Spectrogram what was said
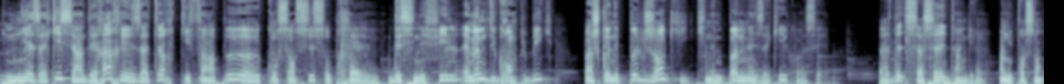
Miyazaki, c'est un des rares réalisateurs qui fait un peu euh, consensus auprès des cinéphiles et même du grand public. Enfin, je connais peu de gens qui, qui n'aiment pas Miyazaki, quoi. C'est, c'est assez dingue en y pensant.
